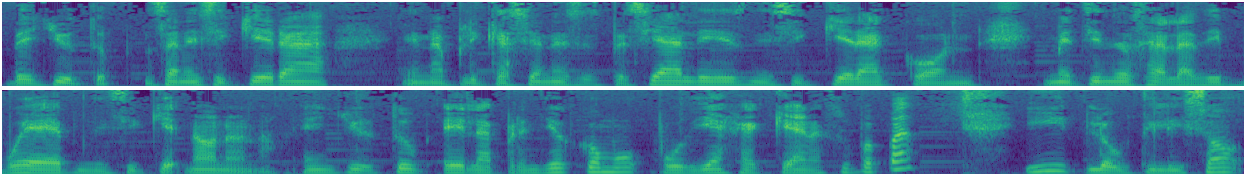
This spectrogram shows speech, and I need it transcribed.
de YouTube. O sea ni siquiera en aplicaciones especiales, ni siquiera con metiéndose a la deep web, ni siquiera, no, no, no. En YouTube él aprendió cómo podía hackear a su papá y lo utilizó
